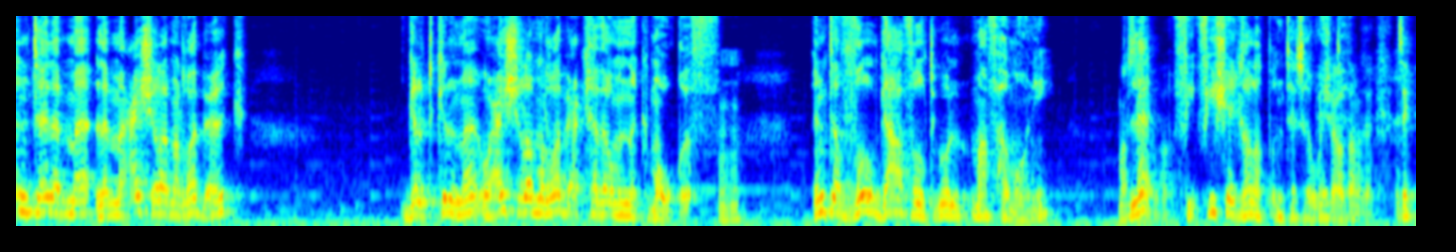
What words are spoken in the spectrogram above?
أنت لما لما عشرة من ربعك قلت كلمة وعشرة من ربعك خذوا منك موقف. انت تظل قافل تقول ما فهموني. ما لا في في شيء غلط انت في شيء سويته. غلطان زين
